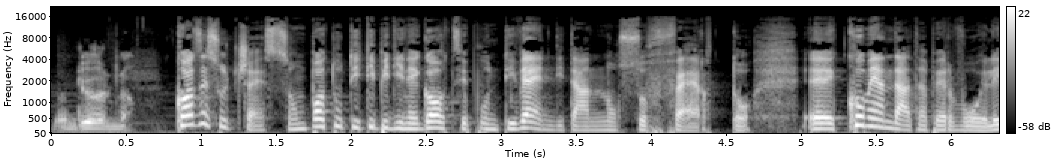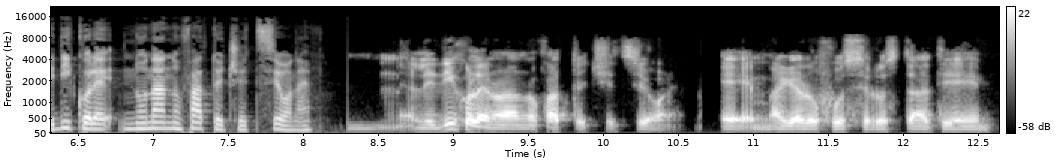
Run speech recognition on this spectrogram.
buongiorno. Cosa è successo? Un po' tutti i tipi di negozi e punti vendita hanno sofferto. Eh, Come è andata per voi? Le edicole non hanno fatto eccezione? Le edicole non hanno fatto eccezione e magari fossero state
